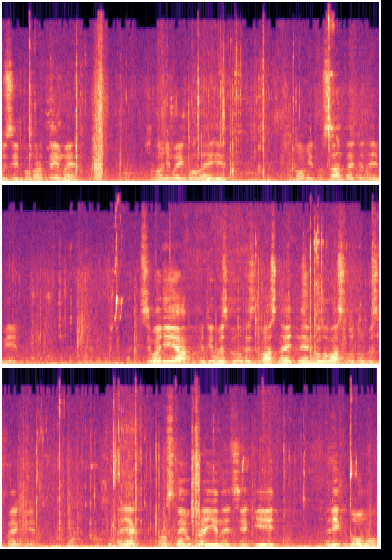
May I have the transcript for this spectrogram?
друзі, побратими, шановні мої колеги, шановні курсанти академії. Сьогодні я хотів би звернутися до вас навіть не як голова Служби безпеки, а як простий українець, який рік тому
